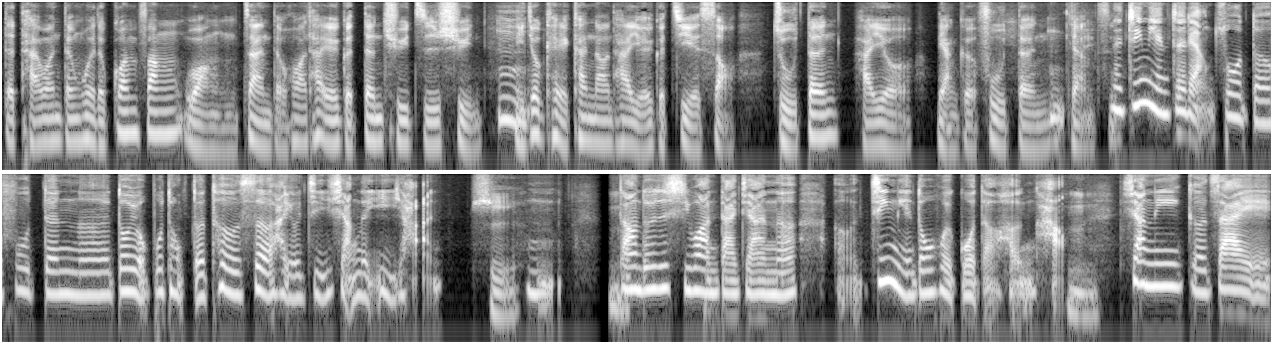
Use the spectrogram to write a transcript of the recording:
的台湾灯会的官方网站的话，它有一个灯区资讯，嗯，你就可以看到它有一个介绍主灯还有。两个副灯这样子。那今年这两座的副灯呢，都有不同的特色，还有吉祥的意涵。是，嗯，当然都是希望大家呢，呃，今年都会过得很好。嗯，像那个在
